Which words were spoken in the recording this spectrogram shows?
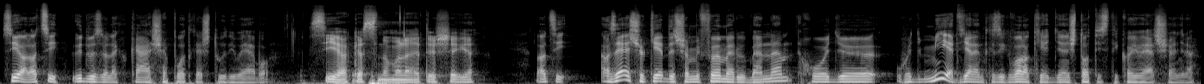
Szia, Laci! Üdvözöllek a KSH Podcast stúdiójában. Szia, köszönöm a lehetőséget. Laci, az első kérdés, ami fölmerül bennem, hogy, hogy miért jelentkezik valaki egy ilyen statisztikai versenyre?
